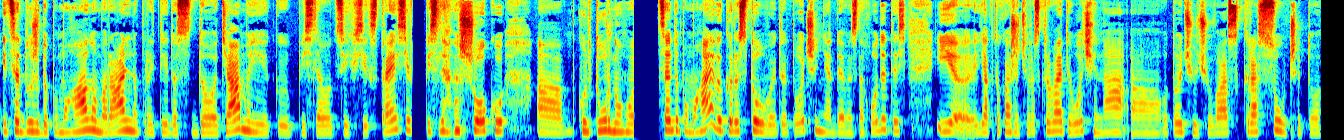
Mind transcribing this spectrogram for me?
І це дуже допомагало морально прийти до, до тями після цих всіх стресів, після шоку а, культурного. Це допомагає використовувати оточення, де ви знаходитесь, і, е, як то кажуть, розкривайте очі на оточуючу вас красу, чи то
